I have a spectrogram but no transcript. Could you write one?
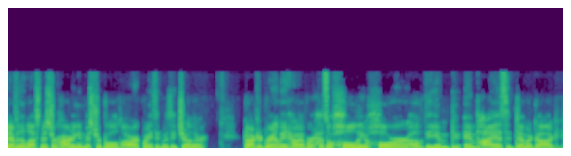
Nevertheless, Mr. Harding and Mr. Bold are acquainted with each other. Dr. Grantly, however, has a holy horror of the imp- impious demagogue.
